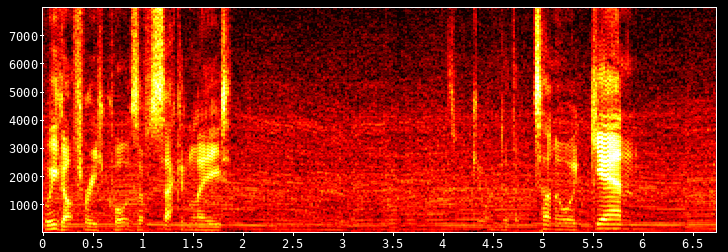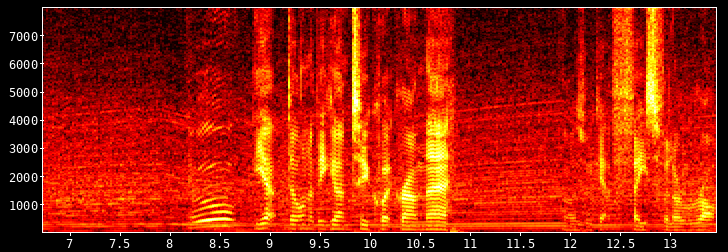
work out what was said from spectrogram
We got three quarters of a second lead. Let's go under the tunnel again. Yeah, don't want to be going too quick around there. Otherwise we get a face full of rock.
